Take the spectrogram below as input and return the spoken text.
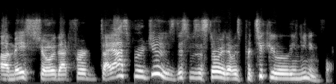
uh, may show that for diaspora Jews, this was a story that was particularly meaningful.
